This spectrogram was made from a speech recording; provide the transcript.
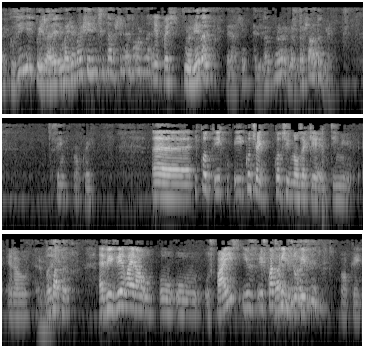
a cozinha e depois a lareira mais abaixo e a gente sentava-se na borda. Depois? Não havia banco, era assim, havia banco na, na outra sala também. Sim, ok. Ah, e, e, e quantos, é- quantos irmãos é que é- tinha? Eram. Éramos quatro. A viver lá eram o- o- o- os pais e os, e os quatro filhos, vive? filhos. Ok.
